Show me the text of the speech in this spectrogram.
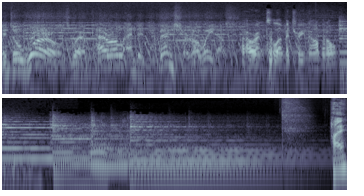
into worlds where peril and adventure await us. Power and telemetry nominal. Hej,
